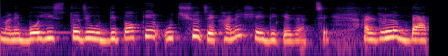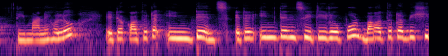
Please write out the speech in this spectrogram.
মানে বহিস্থ যে উদ্দীপকের উৎস যেখানে সেই দিকে যাচ্ছে। আর এটা হলো ব্যাপ্তি মানে হলো এটা কতটা ইন্টেন্স এটার ইন্টেন্সিটির ওপর বা কতটা বেশি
